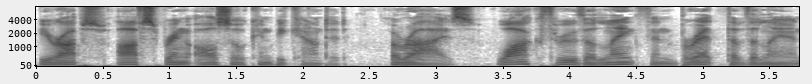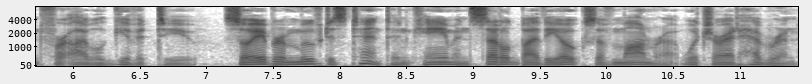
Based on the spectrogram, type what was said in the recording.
your offspring also can be counted. Arise, walk through the length and breadth of the land, for I will give it to you. So Abram moved his tent and came and settled by the oaks of Mamre, which are at Hebron,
